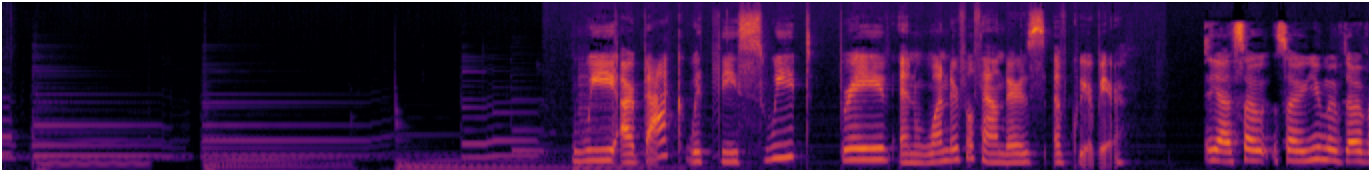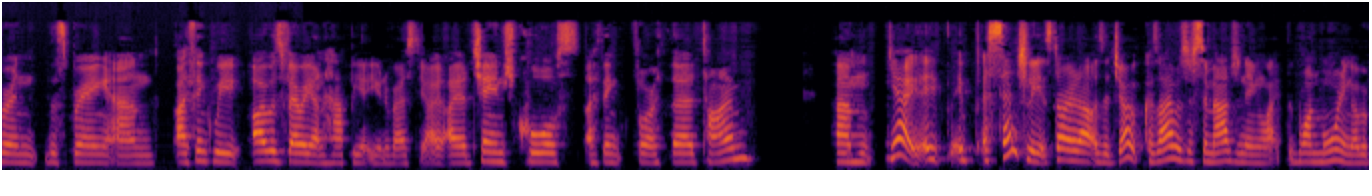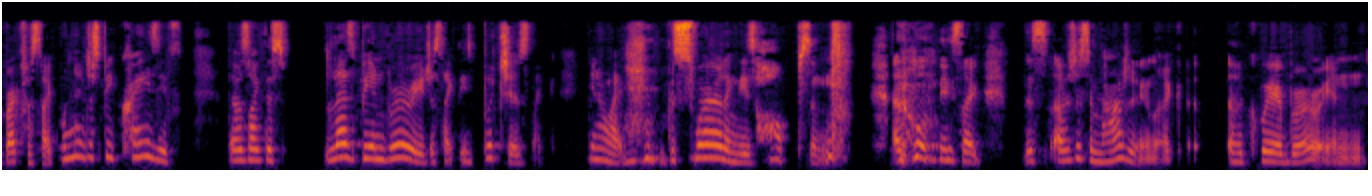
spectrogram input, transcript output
We are back with the sweet, brave, and wonderful founders of Queer Beer. Yeah, so so you moved over in the spring, and I think we I was very unhappy at university. I, I had changed course, I think, for a third time. Um, yeah, it, it essentially it started out as a joke because I was just imagining like one morning over breakfast, like wouldn't it just be crazy if there was like this lesbian brewery, just like these butchers, like you know, like swirling these hops and and all these like this. I was just imagining like a, a queer brewery and.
